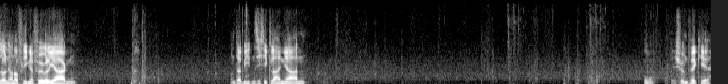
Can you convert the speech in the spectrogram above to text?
sollen ja auch noch fliegende Vögel jagen. Und da bieten sich die Kleinen ja an. Oh, der schwimmt weg hier.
